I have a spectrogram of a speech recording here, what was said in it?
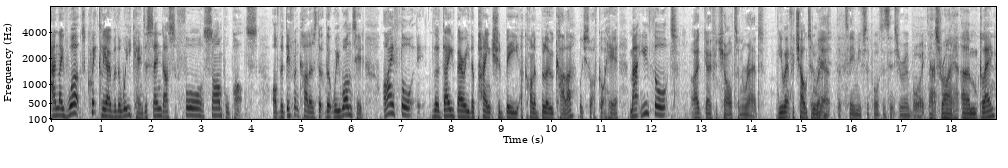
and they've worked quickly over the weekend to send us four sample pots of the different colours that, that we wanted. I thought the Dave Berry, the paint, should be a kind of blue colour, which is what I've got here. Matt, you thought I'd go for Charlton Red. you went for Charlton Red. Yeah, the team you've supported since you were a boy. That's right. Um, Glenn?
